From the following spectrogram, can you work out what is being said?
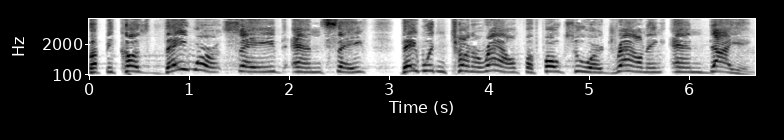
But because they were saved and safe, they wouldn't turn around for folks who are drowning and dying.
